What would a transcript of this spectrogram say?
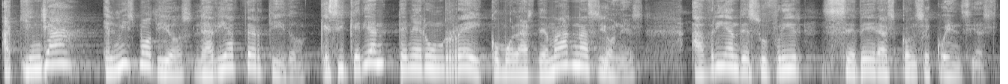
A quien ya el mismo Dios le había advertido que si querían tener un rey como las demás naciones, habrían de sufrir severas consecuencias.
